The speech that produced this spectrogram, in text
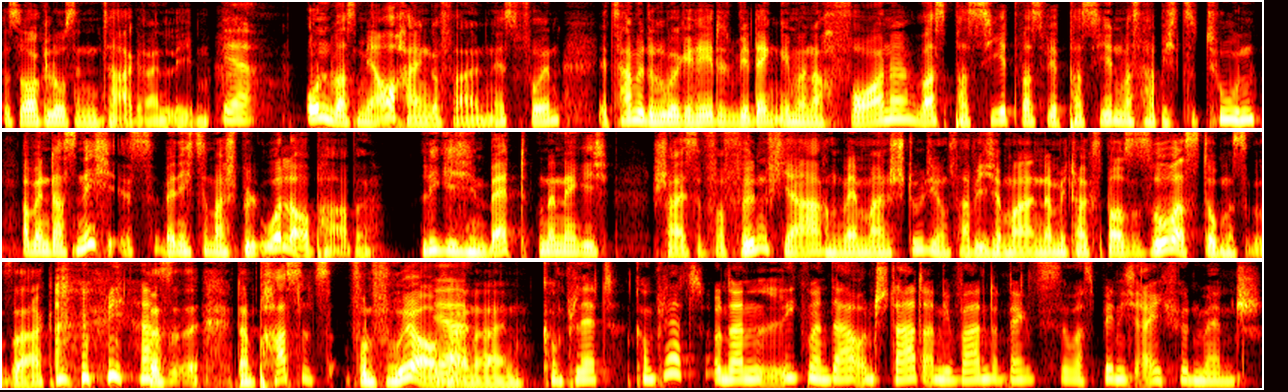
sorglos in den Tag reinleben. Ja. Und was mir auch eingefallen ist vorhin, jetzt haben wir darüber geredet, wir denken immer nach vorne, was passiert, was wird passieren, was habe ich zu tun. Aber wenn das nicht ist, wenn ich zum Beispiel Urlaub habe, liege ich im Bett und dann denke ich, Scheiße, vor fünf Jahren, während meines Studiums, habe ich ja mal in der Mittagspause sowas Dummes gesagt. ja. das, äh, dann prasselt's von früher auf ja, einen rein. Komplett, komplett. Und dann liegt man da und starrt an die Wand und denkt sich so, was bin ich eigentlich für ein Mensch?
